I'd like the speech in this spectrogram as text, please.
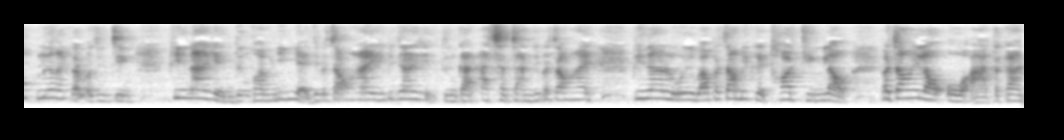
ทุก ๆ เรื่องให้กับเราจริง ๆ พี่น่าเห็นถึงความยิ่งใหญ่ที่พระเจ้าให้พี่น่าเห็นถึงการอัศจรรย์ที่พระเจ้าให้ พี่น่ารู้ว่าพระเจ้าไม่เคยทอดทิ้งเรา พระเจ้าให้เราโออาตการ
